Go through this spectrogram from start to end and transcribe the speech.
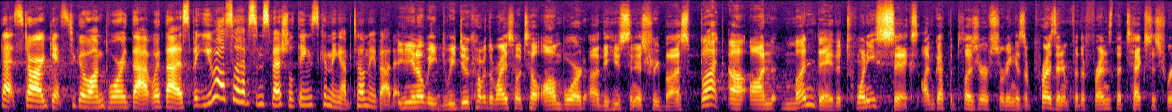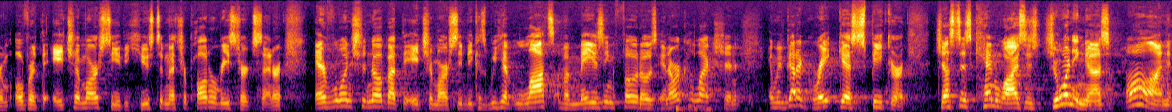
that Star gets to go on board that with us. But you also have some special things coming up. Tell me about it. You know, we, we do cover the Rice Hotel on board uh, the Houston History Bus, but uh, on Monday, the 26th, I've got the pleasure of serving as a president for the Friends of the Texas Room over at the HMRC, the Houston Metropolitan Research Center. Everyone should know about the HMRC because we have lots of amazing photos in our collection, and we've got a great guest speaker. Justice Ken Wise is joining us on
